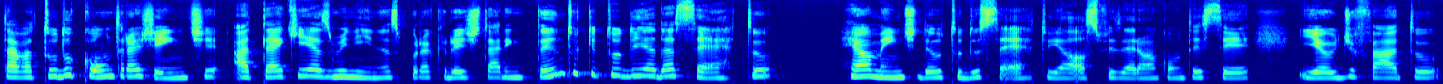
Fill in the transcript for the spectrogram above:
tava tudo contra a gente, até que as meninas, por acreditarem tanto que tudo ia dar certo, realmente deu tudo certo e elas fizeram acontecer. E eu, de fato,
